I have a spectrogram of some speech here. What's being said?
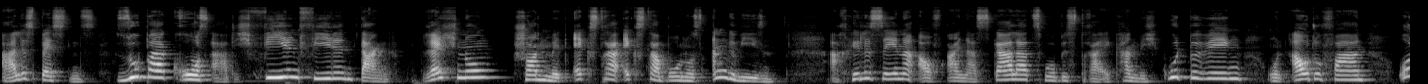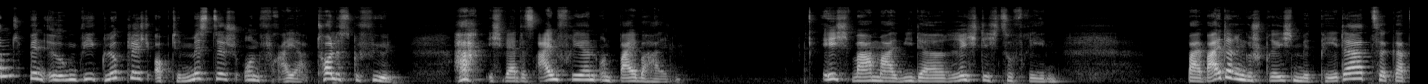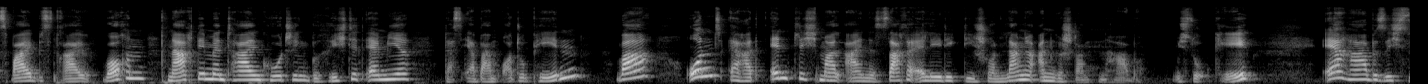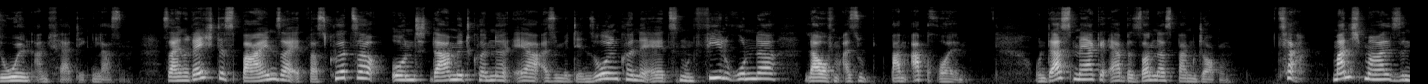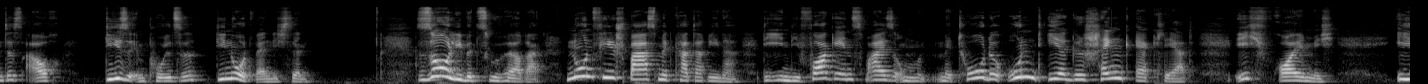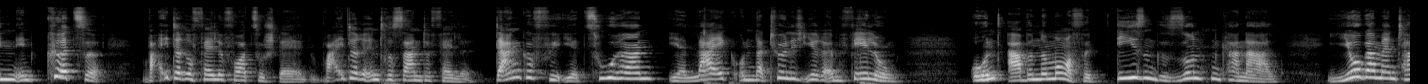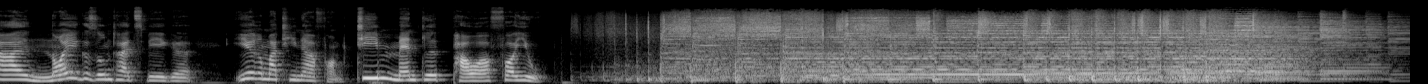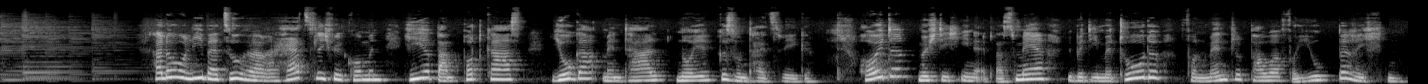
Alles bestens. Super großartig. Vielen, vielen Dank. Rechnung schon mit extra, extra Bonus angewiesen. Achillessehne auf einer Skala 2 bis 3. Kann mich gut bewegen und Auto fahren und bin irgendwie glücklich, optimistisch und freier. Tolles Gefühl. Ha, ich werde es einfrieren und beibehalten. Ich war mal wieder richtig zufrieden. Bei weiteren Gesprächen mit Peter, circa zwei bis drei Wochen nach dem mentalen Coaching, berichtet er mir, dass er beim Orthopäden war und er hat endlich mal eine Sache erledigt, die schon lange angestanden habe. Ich so, okay. Er habe sich Sohlen anfertigen lassen. Sein rechtes Bein sei etwas kürzer und damit könne er, also mit den Sohlen könne er jetzt nun viel runder laufen, also beim Abrollen. Und das merke er besonders beim Joggen. Tja, manchmal sind es auch diese Impulse, die notwendig sind. So, liebe Zuhörer, nun viel Spaß mit Katharina, die Ihnen die Vorgehensweise um Methode und ihr Geschenk erklärt. Ich freue mich, Ihnen in Kürze weitere Fälle vorzustellen, weitere interessante Fälle. Danke für Ihr Zuhören, Ihr Like und natürlich Ihre Empfehlung und Abonnement für diesen gesunden Kanal. Yoga Mental, neue Gesundheitswege. Ihre Martina vom Team Mental Power for You. Hallo, lieber Zuhörer, herzlich willkommen hier beim Podcast Yoga Mental Neue Gesundheitswege. Heute möchte ich Ihnen etwas mehr über die Methode von Mental Power for You berichten.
